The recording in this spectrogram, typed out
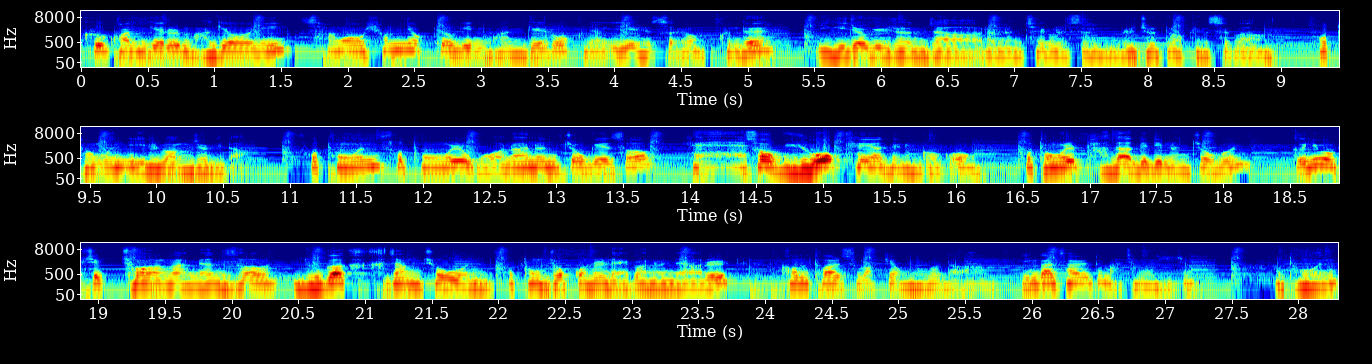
그 관계를 막연히 상호 협력적인 관계로 그냥 이해했어요. 근데 이기적 유전자라는 책을 쓴 리처드 더킨스가 소통은 일방적이다. 소통은 소통을 원하는 쪽에서 계속 유혹해야 되는 거고 소통을 받아들이는 쪽은 끊임없이 저항하면서 누가 가장 좋은 소통 조건을 내거느냐를 검토할 수밖에 없는 거다. 인간 사회도 마찬가지죠. 소통은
